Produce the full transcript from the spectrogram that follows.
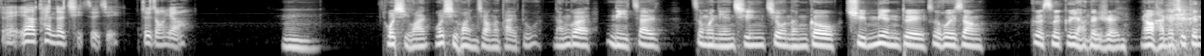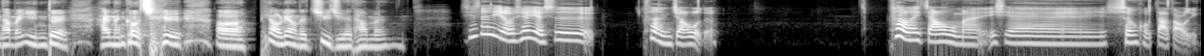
对，要看得起自己最重要。嗯，我喜欢我喜欢你这样的态度，难怪你在这么年轻就能够去面对社会上各色各样的人，然后还能去跟他们应对，还能够去呃漂亮的拒绝他们。其实有些也是客人教我的，客人会教我们一些生活大道理。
